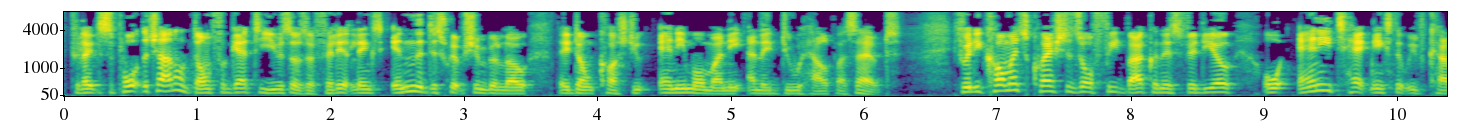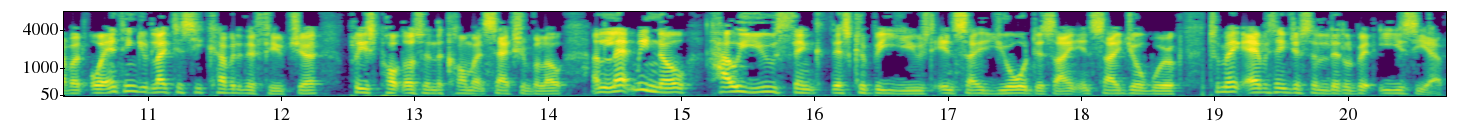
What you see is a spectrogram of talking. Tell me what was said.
If you'd like to support the channel, don't forget to use those affiliate links in the description below. They don't cost you any more money and they do help us out. If you have any comments, questions, or feedback on this video, or any techniques that we've covered, or anything you'd like to see covered in the future, please pop those in the comment section below and let me know how you think this could be used inside your design, inside your work, to make everything just a little bit easier.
